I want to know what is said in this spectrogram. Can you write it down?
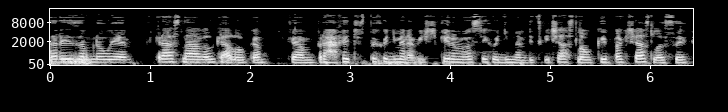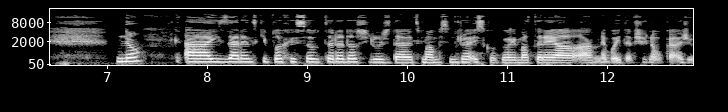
Tady za mnou je krásná velká louka, kam právě často chodíme na výšky, no vlastně chodíme vždycky část louky, pak část lesy. No a jízdárenské plochy jsou teda další důležitá věc, máme samozřejmě i skokový materiál a nebojte, všechno ukážu.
